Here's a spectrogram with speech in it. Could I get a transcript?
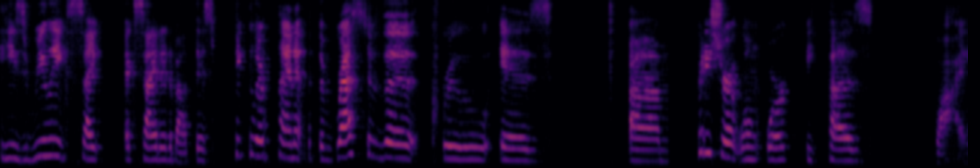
he's really excite- excited about this particular planet, but the rest of the crew is um, pretty sure it won't work because why?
